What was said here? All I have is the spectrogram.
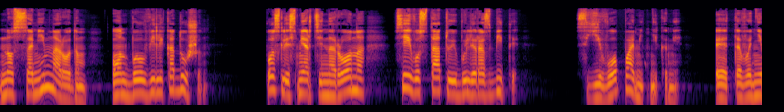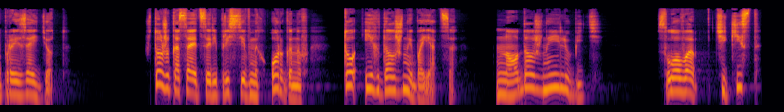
но с самим народом он был великодушен. После смерти Нерона – все его статуи были разбиты. С его памятниками этого не произойдет. Что же касается репрессивных органов, то их должны бояться, но должны и любить. Слово «чекист»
